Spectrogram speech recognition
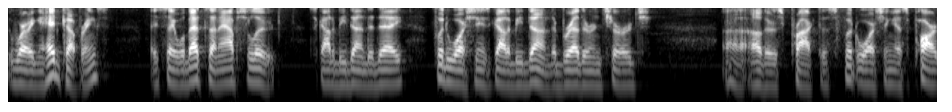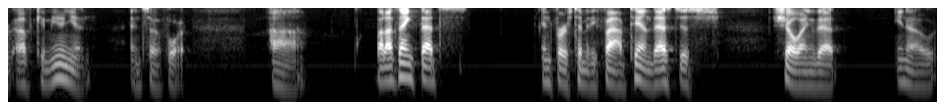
wearing head coverings. They say, well, that's an absolute. It's got to be done today. Foot washing has got to be done. The Brethren Church, uh, others practice foot washing as part of communion and so forth. Uh, but I think that's in 1 Timothy 5.10, that's just showing that, you know,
